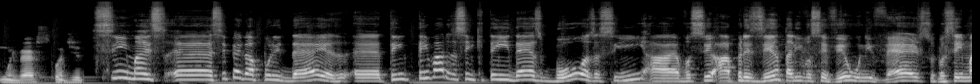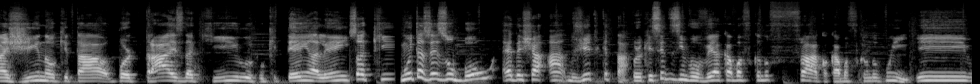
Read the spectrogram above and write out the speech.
um universo expandido. Sim, mas é, se pegar por ideias, é, tem, tem vários assim que tem ideias boas, assim. ah, você apresenta ali, você vê o universo, você imagina o que tá por trás daquilo, o que tem além. Só que muitas vezes o bom é deixar ah, do jeito que tá. Porque se desenvolver acaba ficando fraco, acaba ficando ruim. E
